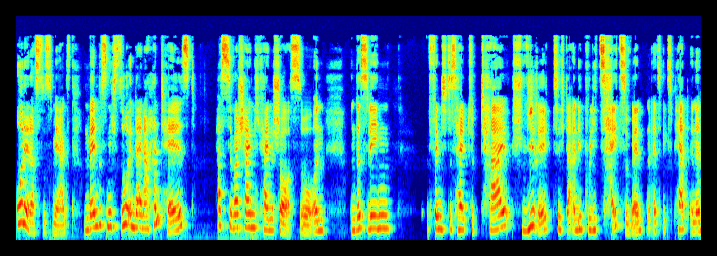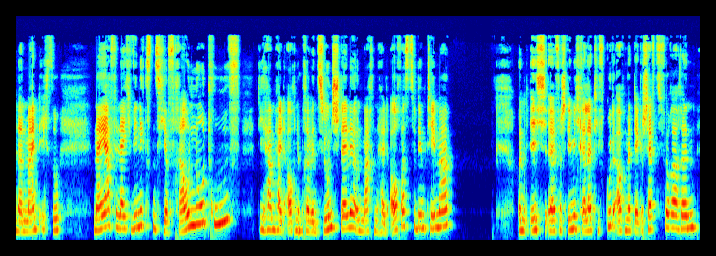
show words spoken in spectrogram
ohne dass du es merkst. Und wenn du es nicht so in deiner Hand hältst, hast du wahrscheinlich keine Chance. So und und deswegen finde ich das halt total schwierig, sich da an die Polizei zu wenden als ExpertInnen. Dann meinte ich so, naja, vielleicht wenigstens hier Frauennotruf. Die haben halt auch eine Präventionsstelle und machen halt auch was zu dem Thema. Und ich äh, verstehe mich relativ gut auch mit der Geschäftsführerin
